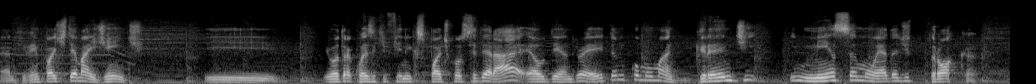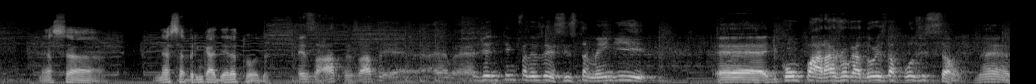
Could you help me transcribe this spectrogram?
Né, ano que vem pode ter mais gente. E, e outra coisa que Phoenix pode considerar é o DeAndre Ayton como uma grande, imensa moeda de troca nessa, nessa brincadeira toda. Exato, exato. É, é, a gente tem que fazer o exercício também de, é, de comparar jogadores da posição. Né?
